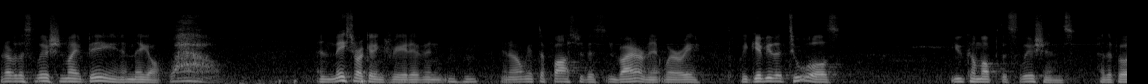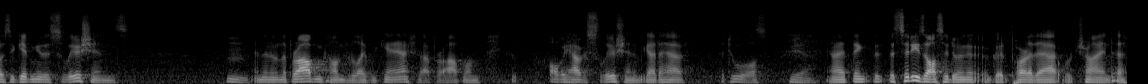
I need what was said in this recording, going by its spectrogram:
whatever the solution might be?" And they go, "Wow," and they start getting creative and mm-hmm. you know, we have to foster this environment where we, we give you the tools, you come up with the solutions, as opposed to giving you the solutions. hmm. And then when the problem comes, we're like, we can't answer that problem. All we have is solution. We got to have the tools. yeah And I think that the city's also doing a, a good part of that. We're trying to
